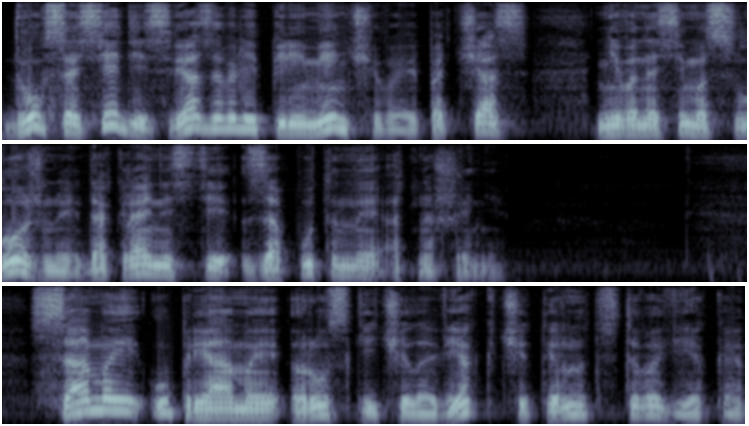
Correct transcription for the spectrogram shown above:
Двух соседей связывали переменчивые, подчас невыносимо сложные, до крайности запутанные отношения. Самый упрямый русский человек XIV века,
